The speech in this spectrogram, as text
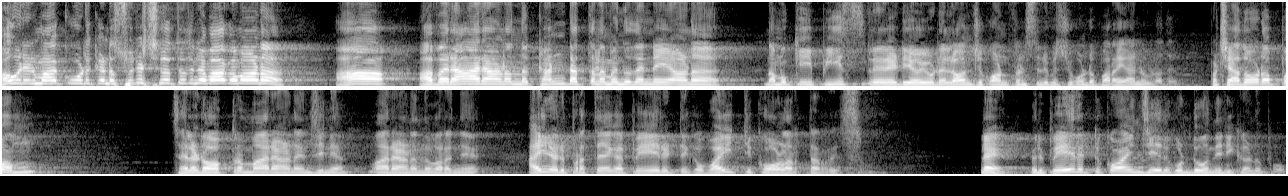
പൗരന്മാർക്ക് കൊടുക്കേണ്ട സുരക്ഷിതത്വത്തിന്റെ ഭാഗമാണ്. ആ അവരാരാണെന്ന് കണ്ടെത്തണമെന്ന് തന്നെയാണ് നമുക്ക് ഈ പീസ് റേഡിയോയുടെ ലോഞ്ച് കോൺഫറൻസിൽ വെച്ചുകൊണ്ട് പറയാനുള്ളത്. പക്ഷേ അതോടൊപ്പം ചില ഡോക്ടർമാരാണ് എഞ്ചിനീയർമാരാണെന്ന് പറഞ്ഞ് അതിനൊരു പ്രത്യേക പേരിട്ട് വൈറ്റ് കോളർ ടെററിസം അല്ലേ ഒരു പേരിട്ട് കോയിൻ ചെയ്ത് കൊണ്ടുവന്നിരിക്കുകയാണ് ഇപ്പോൾ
